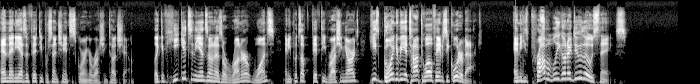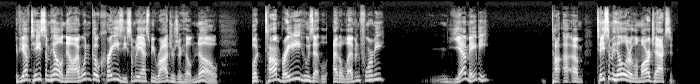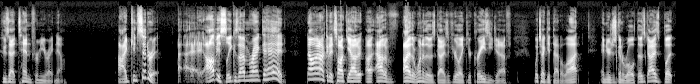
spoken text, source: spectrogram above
And then he has a 50% chance of scoring a rushing touchdown. Like if he gets in the end zone as a runner once and he puts up 50 rushing yards, he's going to be a top 12 fantasy quarterback. And he's probably going to do those things. If you have Taysom Hill, now I wouldn't go crazy. Somebody asked me Rodgers or Hill. No. But Tom Brady, who's at at 11 for me, yeah, maybe. Uh, um, Taysom Hill or Lamar Jackson, who's at 10 for me right now. I'd consider it. I, obviously, because I'm ranked ahead. Now, I'm not going to talk you out of, uh, out of either one of those guys if you're like, you're crazy, Jeff, which I get that a lot, and you're just going to roll with those guys. But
